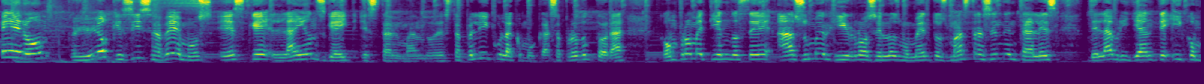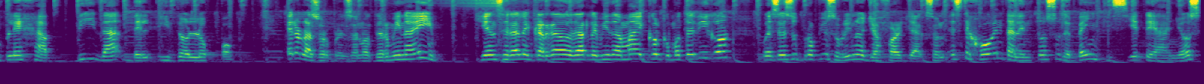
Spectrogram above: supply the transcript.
pero lo que sí sabemos es que Lionsgate está al mando de esta película como casa productora, comprometiéndose a sumergirnos en los momentos más trascendentales de la brillante y compleja vida del ídolo pop. Pero la sorpresa no termina ahí ¿Quién será el encargado de darle vida a Michael? Como te digo, pues es su propio sobrino Jafar Jackson, este joven talentoso de 27 años,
